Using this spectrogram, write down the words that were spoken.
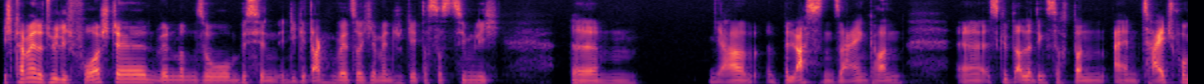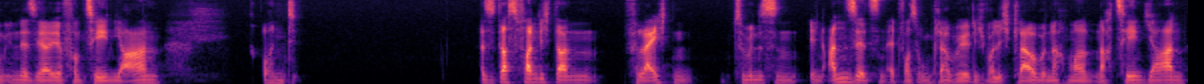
ich kann mir natürlich vorstellen, wenn man so ein bisschen in die Gedankenwelt solcher Menschen geht, dass das ziemlich ähm, ja, belastend sein kann. Äh, es gibt allerdings auch dann einen Zeitsprung in der Serie von zehn Jahren. Und also das fand ich dann vielleicht ein, zumindest in Ansätzen etwas unglaubwürdig, weil ich glaube, nach, mal, nach zehn Jahren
